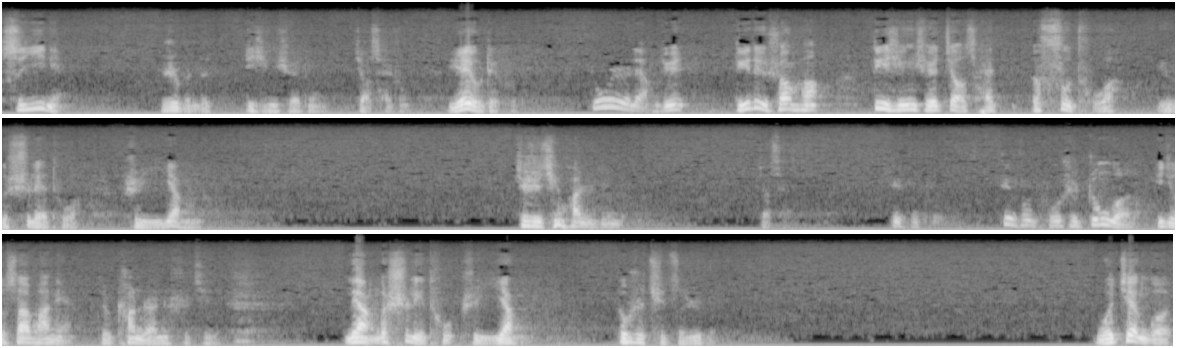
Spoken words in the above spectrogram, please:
四一年日本的地形学中教材中也有这幅图，中日两军敌对双方。地形学教材的附图啊，有个示例图啊，是一样的。这是侵华日军的教材，这幅图，这幅图是中国的，一九三八年，就是抗战争时期的，两个示例图是一样的，都是取自日本。我见过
